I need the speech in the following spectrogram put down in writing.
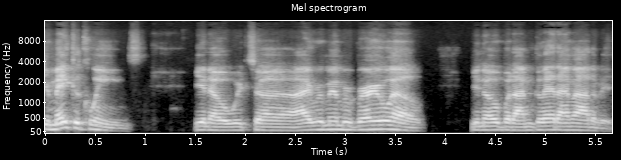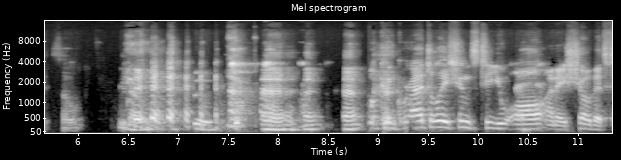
Jamaica, Queens, you know, which uh, I remember very well, you know, but I'm glad I'm out of it. So, you know. Well, congratulations to you all on a show that's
